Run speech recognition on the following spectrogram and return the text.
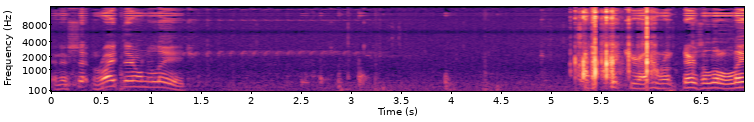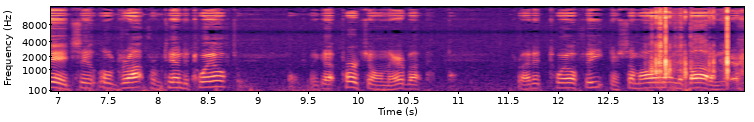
And they're sitting right there on the ledge. Picture of them. There's a little ledge. See a little drop from 10 to 12? We got perch on there, but right at 12 feet. There's some all on the bottom there.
